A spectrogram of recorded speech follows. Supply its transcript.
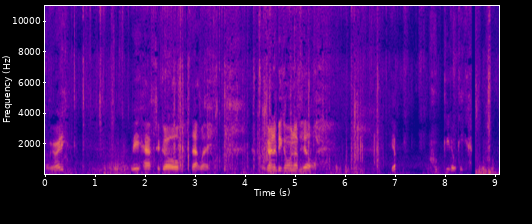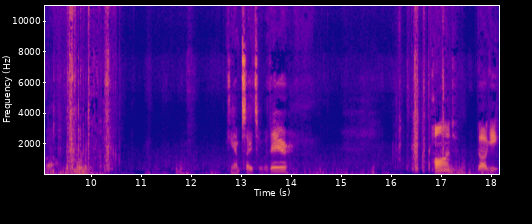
are we ready? We have to go that way. We're going to be going uphill. Yep. Okie dokie. Well, campsites over there. Pond, doggy,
